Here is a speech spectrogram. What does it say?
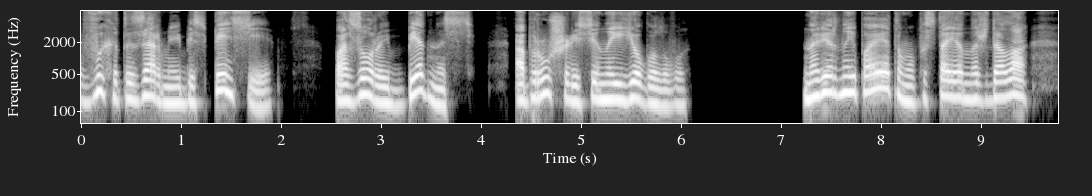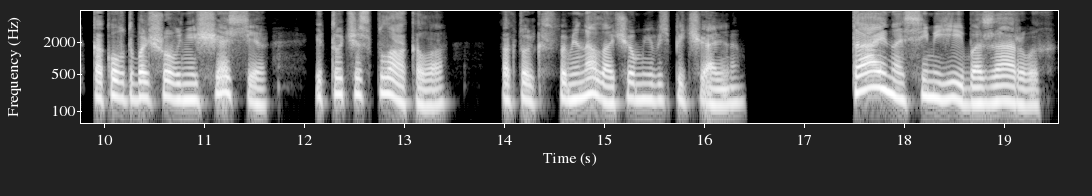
выход из армии без пенсии, позор и бедность обрушились и на ее голову. Наверное, и поэтому постоянно ждала какого-то большого несчастья и тотчас плакала, как только вспоминала о чем-нибудь печальном. Тайна семьи Базаровых,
